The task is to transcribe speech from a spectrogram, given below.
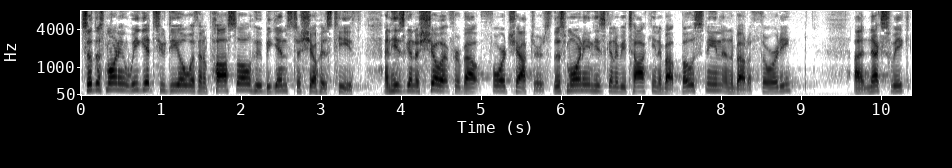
So this morning, we get to deal with an apostle who begins to show his teeth, and he's going to show it for about four chapters. This morning, he's going to be talking about boasting and about authority. Uh, next week,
